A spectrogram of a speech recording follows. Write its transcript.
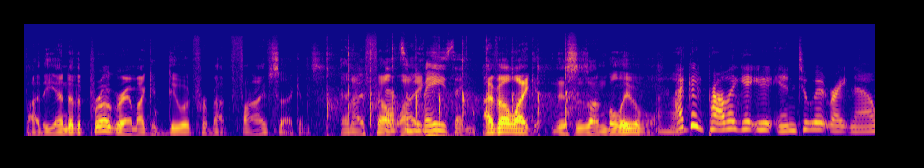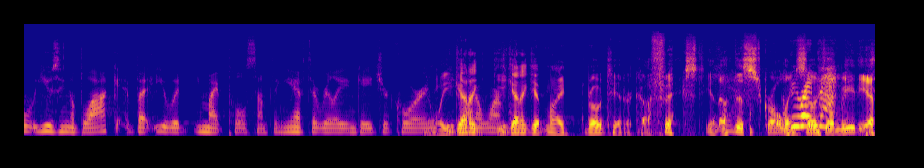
By the end of the program, I could do it for about five seconds, and I felt That's like amazing. I felt like this is unbelievable. I could probably get you into it right now using a block, but you would you might pull something. You have to really engage your core. And Well, you, you gotta you gotta get my rotator cuff fixed. You know, this scrolling right social back. media,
